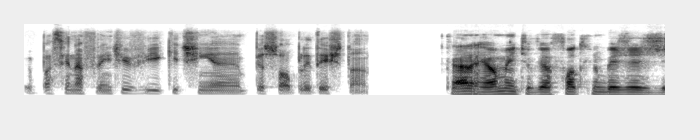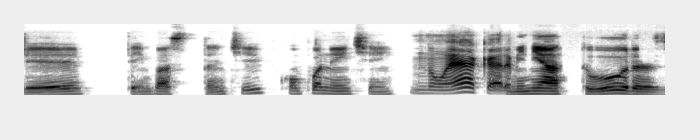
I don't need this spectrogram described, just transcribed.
eu passei na frente e vi que tinha pessoal playtestando. Cara, realmente, eu vi a foto aqui no BGG, tem bastante componente, hein? Não é, cara? Miniaturas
